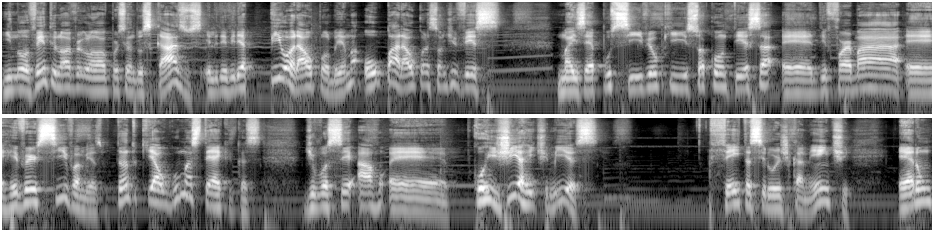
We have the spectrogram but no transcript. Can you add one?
em 99,9% dos casos, ele deveria piorar o problema ou parar o coração de vez. Mas é possível que isso aconteça é, de forma é, reversiva mesmo. Tanto que algumas técnicas de você é, corrigir arritmias feitas cirurgicamente eram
